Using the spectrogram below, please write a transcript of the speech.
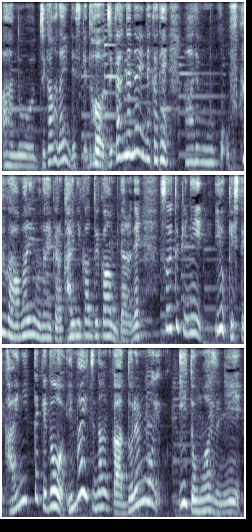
あの時間がないんですけど 時間がない中でああでもこう服があまりにもないから買いに行かんといかんみたいなねそういう時に意を決して買いに行ったけどいまいちなんかどれもいいと思わずに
